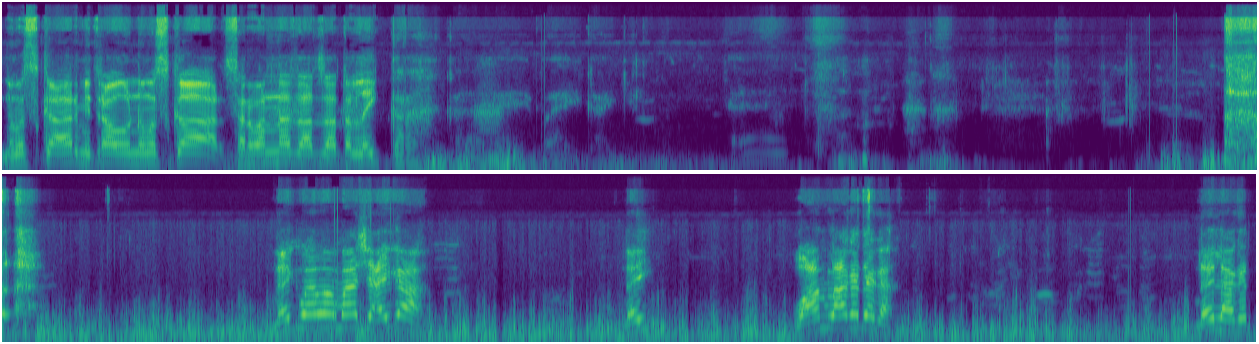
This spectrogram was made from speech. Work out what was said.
नमस्कार मित्रांनो नमस्कार. सर्वांना जात जाता लाईक करा काय बाई, काय केलं? नाही का मामा मासे आहे का नाही? वाम लागत आहे का? नाही लागत?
